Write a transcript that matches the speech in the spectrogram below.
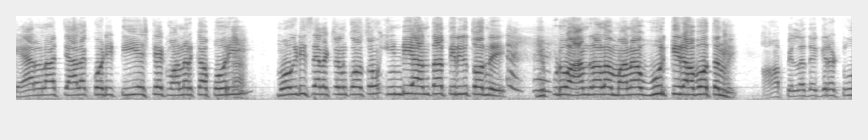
Kerala Chalakudy tea estate owner కా పోరి మొగిడి సెలక్షన్ కోసం ఇండియా అంతా తిరుగుతోంది. ఇప్పుడు ఆంధ్రాలో మన ఊరికి రాబోతుంది. ఆ పిల్ల దగ్గర two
